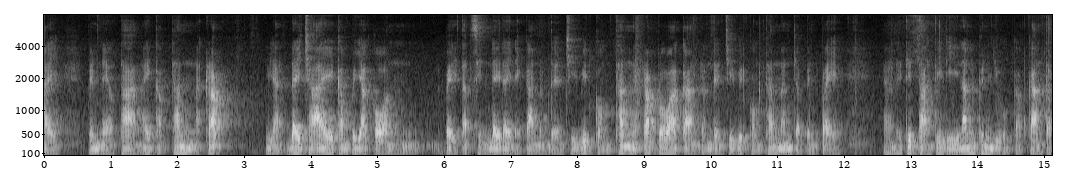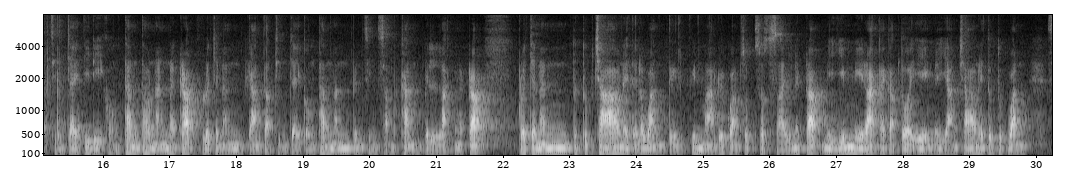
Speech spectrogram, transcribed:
เป็นแนวทางให้กับท่านนะครับ อย่าได้ใช้คำพยากรณ์ไปตัดสินใด ๆ ในการดำเนินชีวิตของท่านนะครับ เพราะว่าการดำเนินชีวิตของท่านนั้นจะเป็นไป ในทิศทางที่ดีนั้นขึ้นอยู่กับการตัดสินใจที่ดีของท่านเท่านั้นนะครับ เพราะฉะนั้นการตัดสินใจของท่านนั้นเป็นสิ่งสำคัญเป็นหลักนะครับ เพราะฉะนั้นทุกๆเช้าในแต่ละวันตื่นขึ้นมาด้วยความสุขสดใสนะครับ มียิ้มมีรักให้กับตัวเองในยามเช้าในทุกๆวัน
